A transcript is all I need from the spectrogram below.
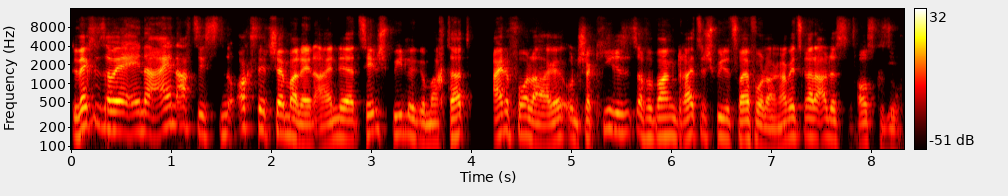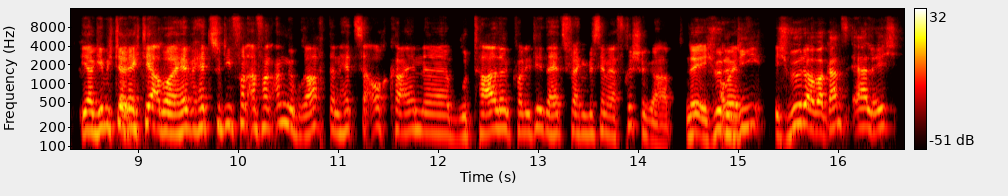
du wechselst aber in der 81. Oxlade Chamberlain ein, der 10 Spiele gemacht hat, eine Vorlage und Shakiri sitzt auf der Bank, 13 Spiele, zwei Vorlagen. Habe jetzt gerade alles rausgesucht. Ja, gebe ich dir Äh, recht, ja, aber hä- hättest du die von Anfang an gebracht, dann hättest du auch keine brutale Qualität, da hättest du vielleicht ein bisschen mehr Frische gehabt. Nee, ich würde Aber- die, ich würde aber ganz ehrlich,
